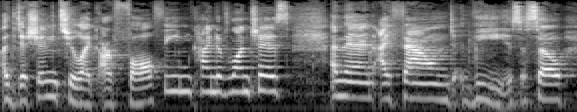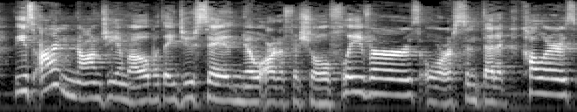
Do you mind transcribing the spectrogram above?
addition to like our fall theme kind of lunches. And then I found these. So these aren't non-GMO, but they do say no artificial flavors or synthetic colors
